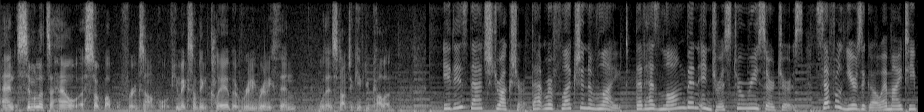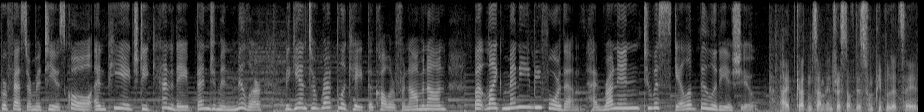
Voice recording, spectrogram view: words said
And similar to how a soap bubble, for example, if you make something clear but really, really thin, will then start to give you color. It is that structure, that reflection of light, that has long been interest to researchers. Several years ago, MIT professor Mathias Kolle and PhD candidate Benjamin Miller began to replicate the color phenomenon, but like many before them, had run into a scalability issue. I'd gotten some interest of this from people that say,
